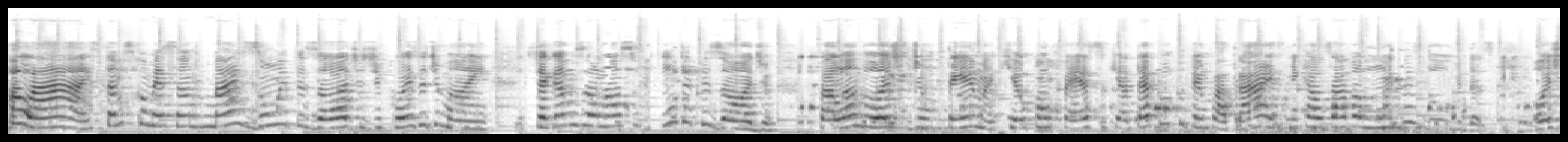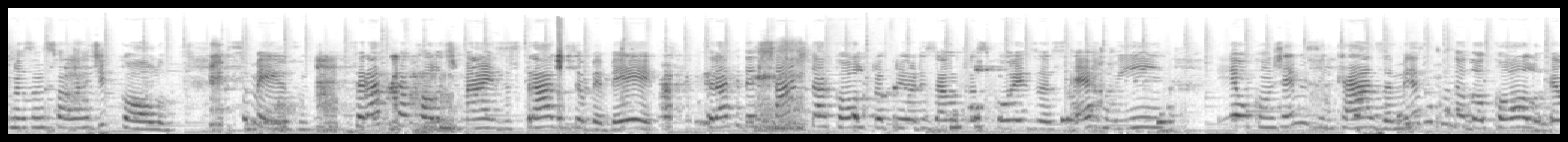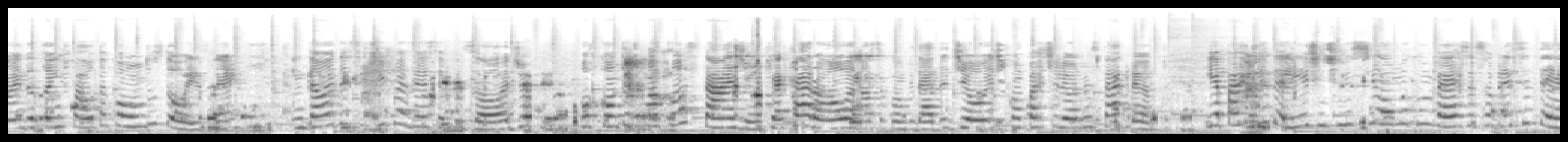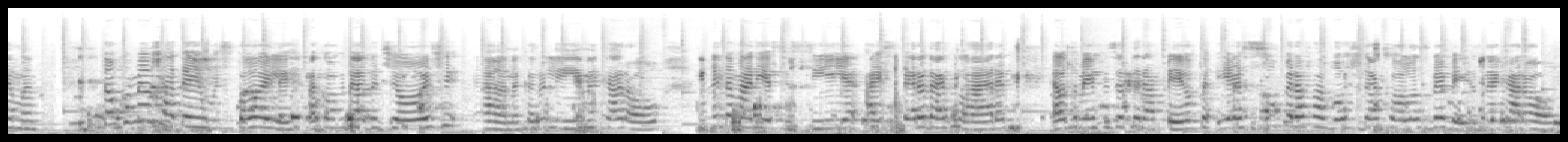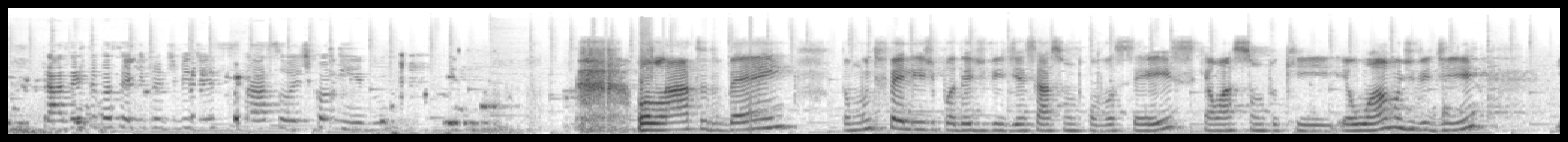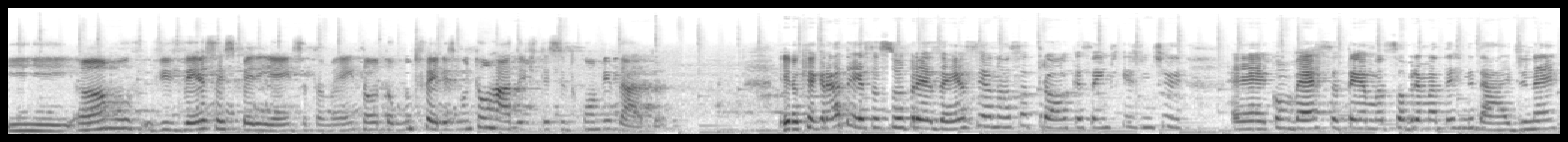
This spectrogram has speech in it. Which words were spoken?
Olá, estamos começando mais um episódio de Coisa de Mãe. Chegamos ao nosso quinto episódio, falando hoje de um tema que eu confesso que até pouco tempo atrás me causava muitas dúvidas. Hoje nós vamos falar de colo. Isso mesmo. Será que dar colo demais estraga o seu bebê? Será que deixar de dar colo para priorizar outras coisas é ruim? Eu, com gêmeos em casa, mesmo quando eu dou colo, eu ainda tô em falta com um dos dois, né? Então eu decidi fazer esse episódio por conta de uma postagem que a Carol, a nossa convidada de hoje, compartilhou no Instagram. E a partir dali a gente iniciou uma conversa sobre esse tema. Então, como eu já dei um spoiler, a convidada de hoje é a Ana Carolina, Carol, mãe da Maria Cecília, a espera da Clara. Ela também é fisioterapeuta e é super a favor de dar colo aos bebês, né, Carol? Prazer ter você aqui para dividir esse espaço hoje comigo. Olá, tudo bem? Estou muito feliz de poder dividir esse assunto com vocês, que é um assunto que eu amo dividir e amo viver essa experiência também. Então, estou muito feliz, muito honrada de ter sido convidada. Eu que agradeço a sua presença e a nossa troca sempre que a gente é, conversa temas sobre a maternidade, né?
